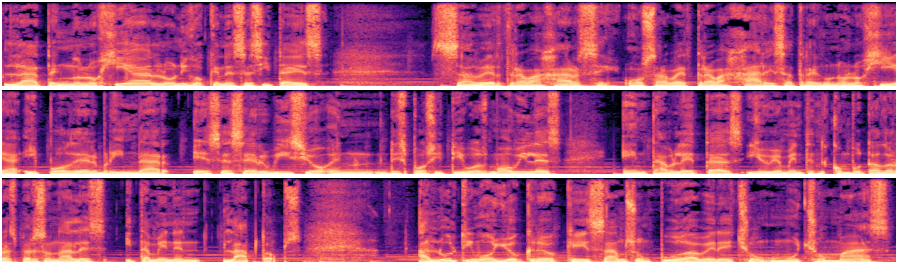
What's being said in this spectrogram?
la tecnología lo único que necesita es saber trabajarse o saber trabajar esa tecnología y poder brindar ese servicio en dispositivos móviles, en tabletas y obviamente en computadoras personales y también en laptops. Al último, yo creo que Samsung pudo haber hecho mucho más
